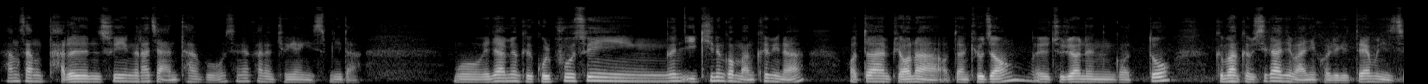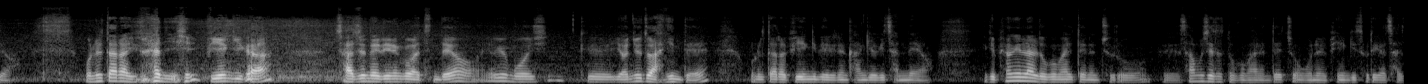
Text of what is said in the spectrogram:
항상 다른 스윙을 하지 않다고 생각하는 경향이 있습니다. 뭐, 왜냐하면 그 골프 스윙은 익히는 것만큼이나 어떠한 변화, 어떠한 교정을 주려는 것도 그만큼 시간이 많이 걸리기 때문이죠. 오늘따라 유난히 비행기가 자주 내리는 것 같은데요. 여기 뭐, 그 연휴도 아닌데, 오늘따라 비행기 내리는 간격이 잦네요. 이게 평일날 녹음할 때는 주로 그 사무실에서 녹음하는데 좀 오늘 비행기 소리가 잦,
